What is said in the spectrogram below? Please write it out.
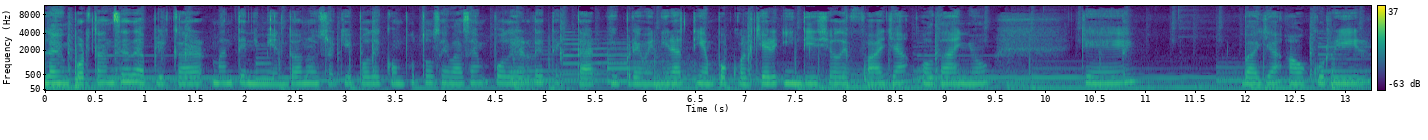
La importancia de aplicar mantenimiento a nuestro equipo de cómputo se basa en poder detectar y prevenir a tiempo cualquier indicio de falla o daño que vaya a ocurrir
